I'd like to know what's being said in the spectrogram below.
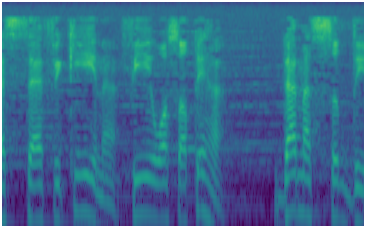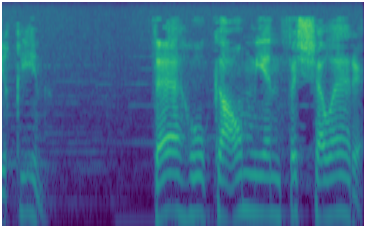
السافكين في وسطها دم الصديقين. تاهوا كعمي في الشوارع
